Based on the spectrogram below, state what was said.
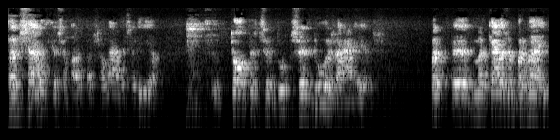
pensar que la part personal seria totes les dues àrees per, per, marcades en vermell,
